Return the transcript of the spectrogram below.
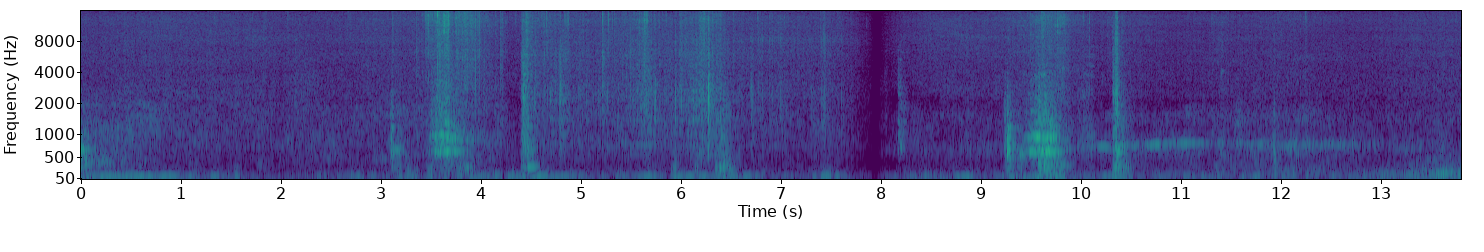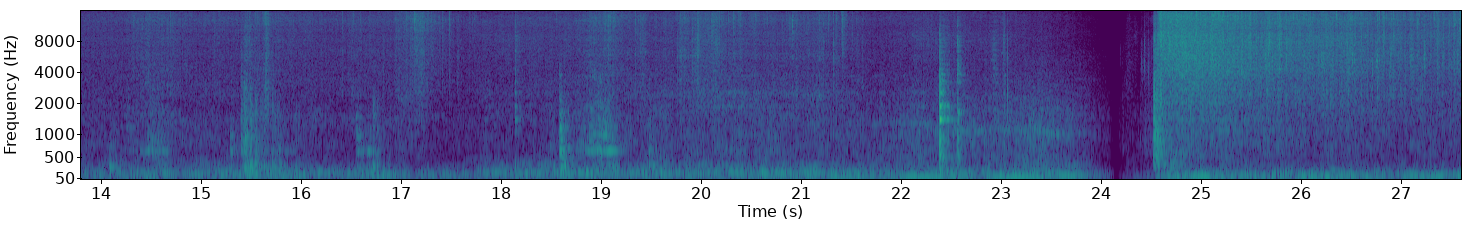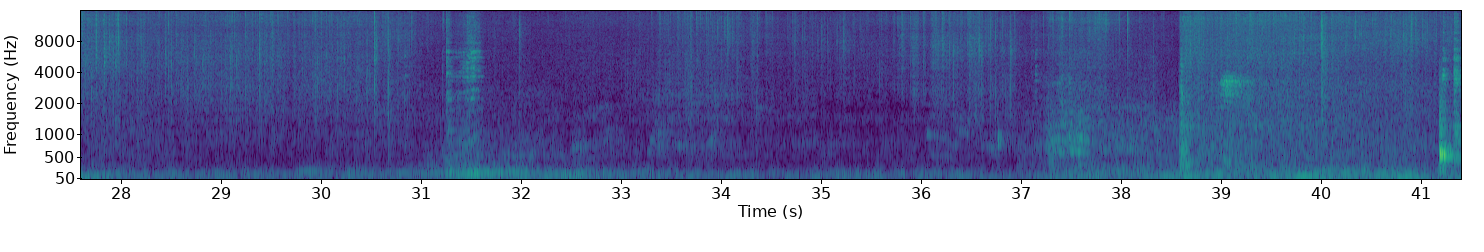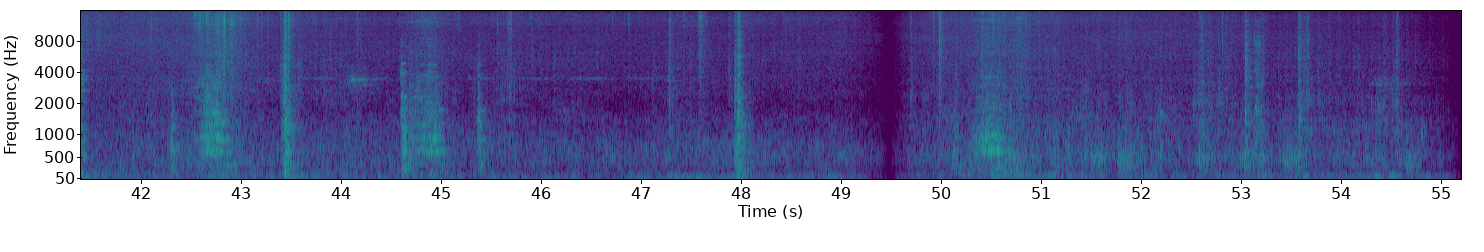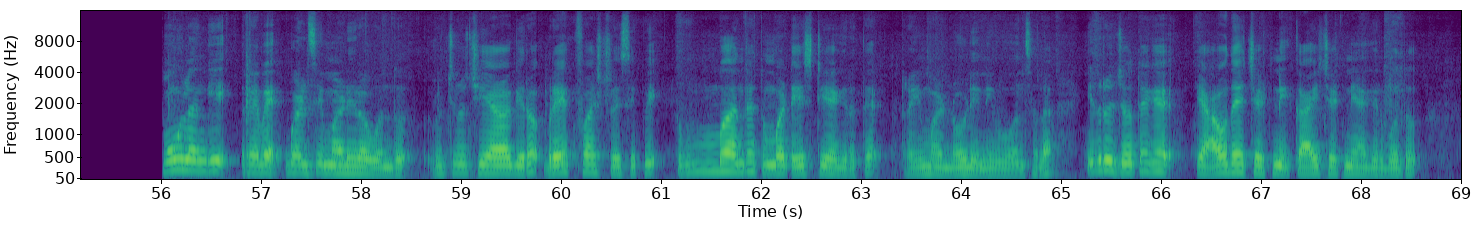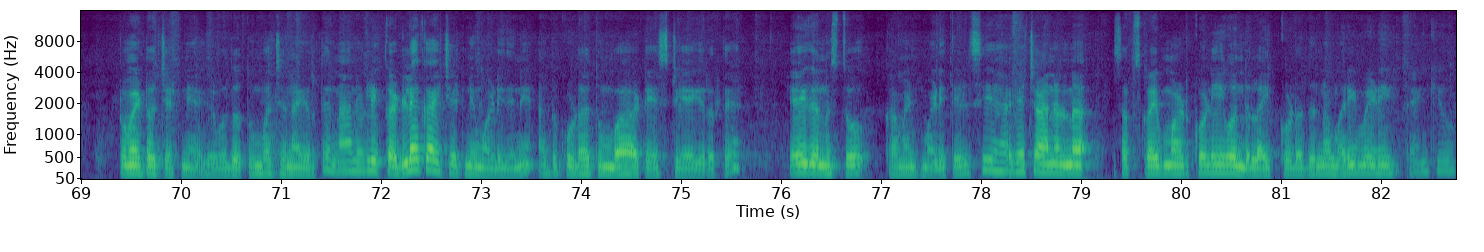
ಮೂಲಂಗಿ ರವೆ ಬಳಸಿ ಮಾಡಿರೋ ಒಂದು ರುಚಿ ರುಚಿಯಾಗಿರೋ ಬ್ರೇಕ್ಫಾಸ್ಟ್ ರೆಸಿಪಿ ತುಂಬ ಅಂದರೆ ತುಂಬ ಟೇಸ್ಟಿಯಾಗಿರುತ್ತೆ ಟ್ರೈ ಮಾಡಿ ನೋಡಿ ನೀವು ಒಂದ್ಸಲ. ಇದ್ರ ಜೊತೆಗೆ ಯಾವುದೇ ಚಟ್ನಿ, ಕಾಯಿ ಚಟ್ನಿ ಆಗಿರ್ಬೋದು, ಟೊಮೆಟೊ ಚಟ್ನಿ ಆಗಿರ್ಬೋದು ತುಂಬ ಚೆನ್ನಾಗಿರುತ್ತೆ. ನಾನಿಲ್ಲಿ ಕಡಲೆಕಾಯಿ ಚಟ್ನಿ ಮಾಡಿದ್ದೀನಿ. ಅದು ಕೂಡ ತುಂಬ ಟೇಸ್ಟಿಯಾಗಿರುತ್ತೆ ಹೇಗನ್ನಿಸ್ತು ಕಾಮೆಂಟ್ ಮಾಡಿ ತಿಳಿಸಿ. ಹಾಗೆ ಚಾನಲ್ನ ಸಬ್ಸ್ಕ್ರೈಬ್ ಮಾಡ್ಕೊಳ್ಳಿ. ಒಂದು ಲೈಕ್ ಕೊಡೋದನ್ನು ಮರಿಬೇಡಿ. Thank you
